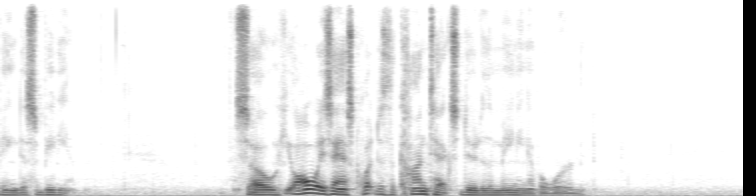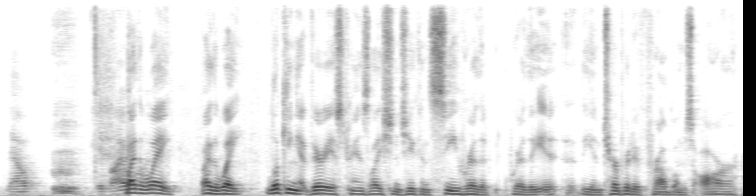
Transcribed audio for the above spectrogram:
being disobedient. So you always ask, what does the context do to the meaning of a word? Now, if I By the way, By the way, looking at various translations, you can see where the where the the interpretive problems are,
